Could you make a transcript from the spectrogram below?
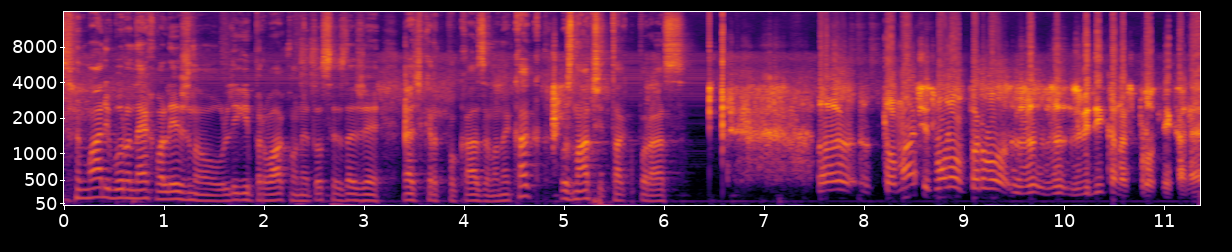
Mariboru nehvaležno v Ligi prvakov, ne? to se je zdaj že večkrat pokazalo. ne. Kako označiti tak poraz? Uh, Tolmačiti moramo prvo z, z, z vidika nasprotnika. Ne?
